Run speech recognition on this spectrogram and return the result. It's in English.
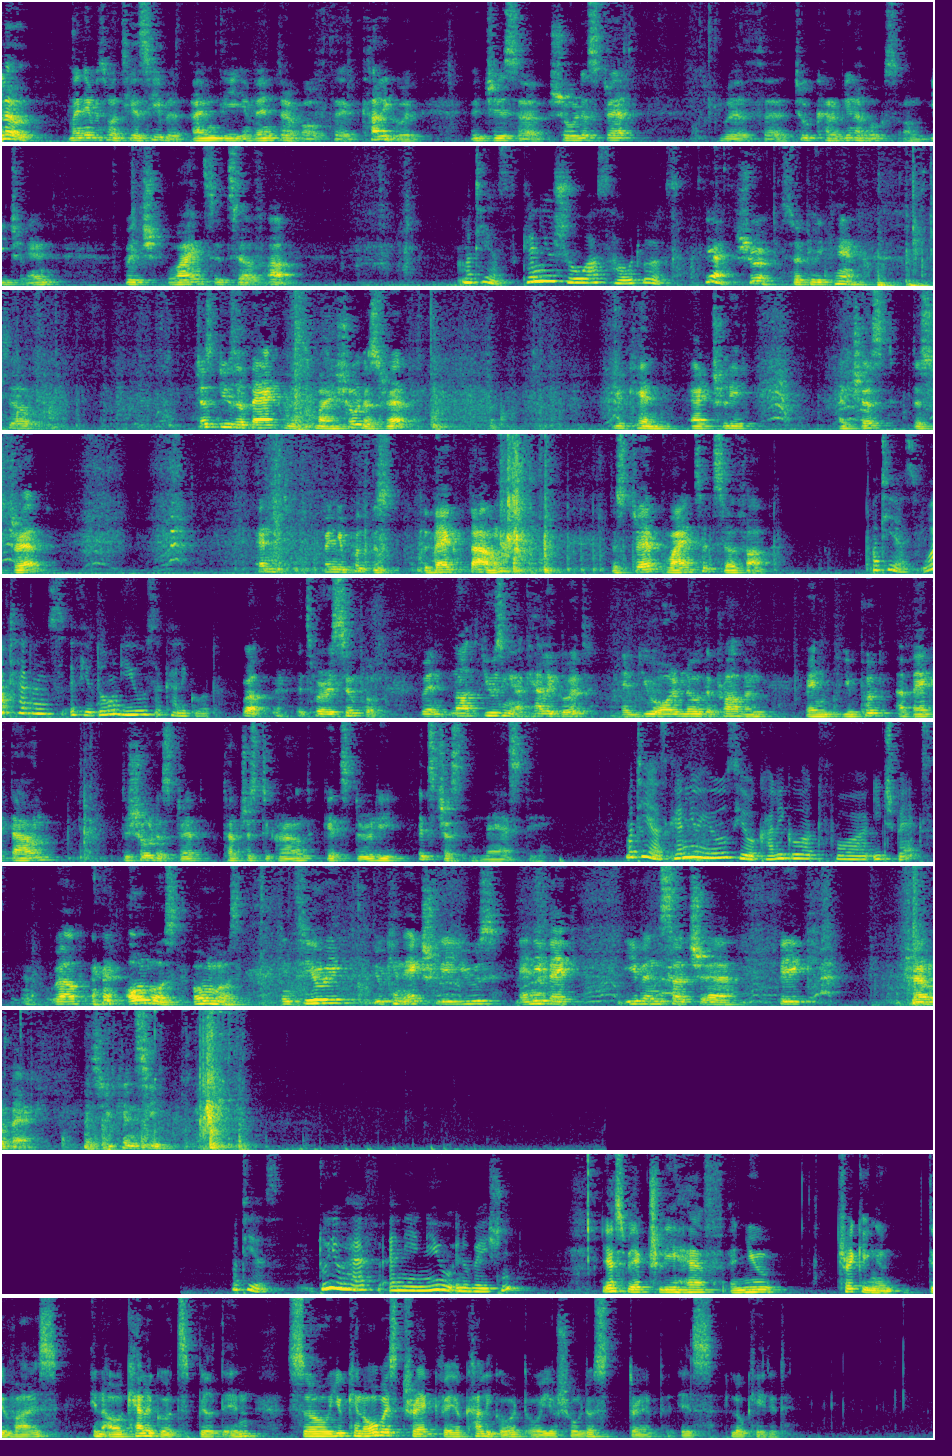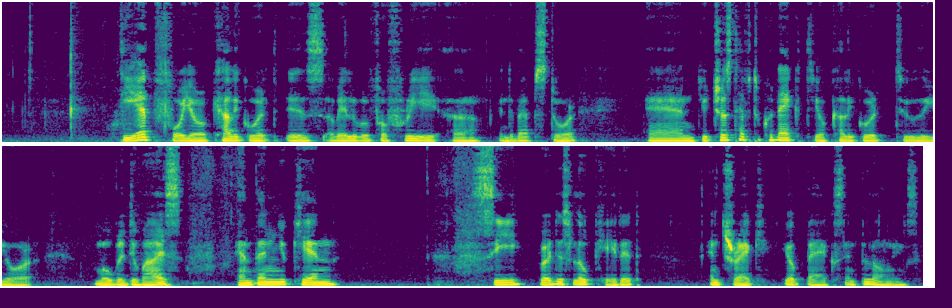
Hello, my name is Matthias Hiebel. I'm the inventor of the Calligurt, which is a shoulder strap with uh, two carabiner hooks on each end, which winds itself up. Matthias, can you show us how it works? Yeah, sure, certainly can. So, just use a bag with my shoulder strap. You can actually adjust the strap and when you put the, the bag down, the strap winds itself up. Matthias, what happens if you don't use a Calligurt? Well, it's very simple. When not using a Calligurt, and you all know the problem, when you put a bag down, the shoulder strap touches the ground, gets dirty, it's just nasty. Matthias, can you use your Calligurt for each bag? Well, almost, almost. In theory, you can actually use any bag, even such a big travel bag, as you can see. Matthias, do you have any new innovation? Yes, we actually have a new tracking device in our Calligurts built in, so you can always track where your Calligurt or your shoulder strap is located. The app for your Calligurt is available for free uh, in the web store, and you just have to connect your Caligurt to your mobile device, and then you can see where it is located and track your bags and belongings.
